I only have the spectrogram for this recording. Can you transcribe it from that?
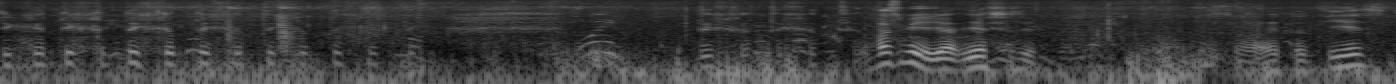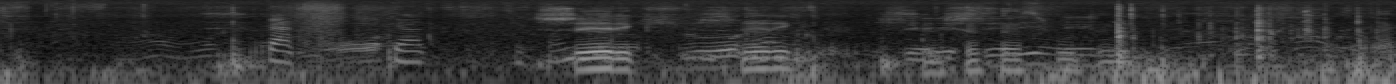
Тихо, тихо, тихо, тихо, тихо, тихо, тихо. Ой, Тихо, тихо, тихо. Возьми, я, я все здесь. Все, этот есть. так, так. Шерик, шерик. Сейчас распутаем. Так,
